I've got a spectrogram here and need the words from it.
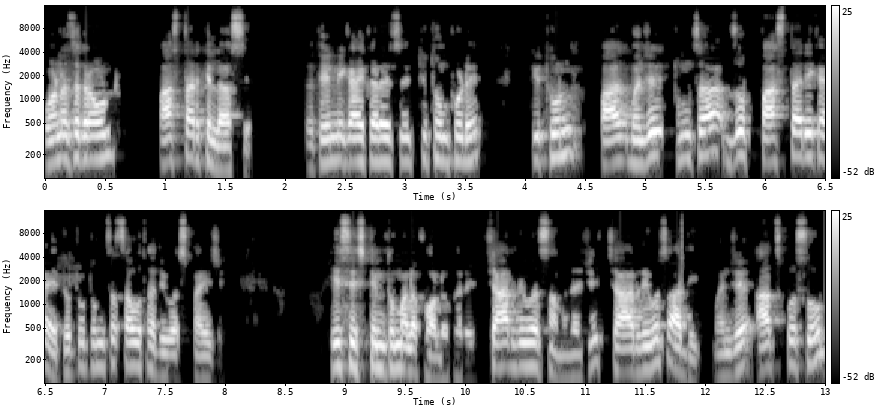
कोणाचं ग्राउंड पाच तारखेला असेल तर त्यांनी काय करायचं? तिथून पुढे तिथून पाच म्हणजे तुमचा जो पाच तारीख आहे तो तो तुमचा चौथा दिवस पाहिजे. ही सिस्टीम तुम्हाला फॉलो करेल. चार दिवस समजायचे चार दिवस आधी. म्हणजे आजपासून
